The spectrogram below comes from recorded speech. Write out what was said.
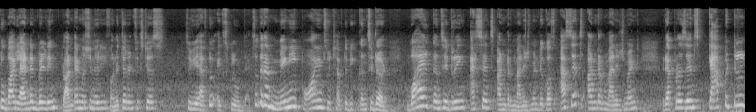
to buy land and building, plant and machinery, furniture and fixtures. So we have to exclude that. So there are many points which have to be considered while considering assets under management because assets under management represents capital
